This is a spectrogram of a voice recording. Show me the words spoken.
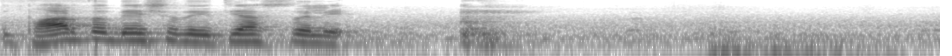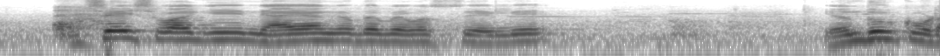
ಭಾರತ ದೇಶದ ಇತಿಹಾಸದಲ್ಲಿ ವಿಶೇಷವಾಗಿ ನ್ಯಾಯಾಂಗದ ವ್ಯವಸ್ಥೆಯಲ್ಲಿ ಎಂದೂ ಕೂಡ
